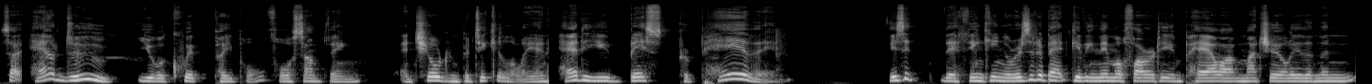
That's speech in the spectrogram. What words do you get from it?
So, how do you equip people for something, and children particularly, and how do you best prepare them? Is it their thinking, or is it about giving them authority and power much earlier than, than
